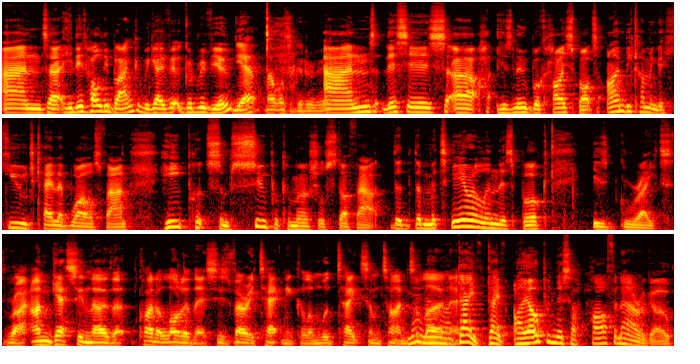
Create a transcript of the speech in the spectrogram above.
And uh, he did Holy Blank, and we gave it a good review. Yeah, that was a good review. And this is uh, his new book, High Spots. I'm becoming a huge Caleb Wiles fan. He puts some super commercial stuff out. The, the material in this book is great. Right, I'm guessing though that quite a lot of this is very technical and would take some time to No, no, learn no, it. Dave, Dave, I opened this a half an hour ago,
